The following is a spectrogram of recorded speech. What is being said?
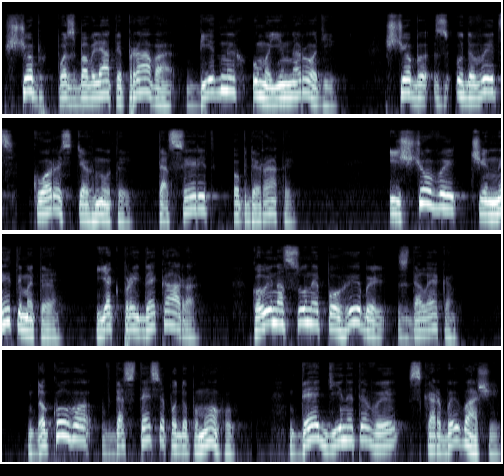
щоб позбавляти права бідних у моїм народі, щоб з удовиць користь тягнути та сиріт обдирати. І що ви чинитимете, як прийде кара, коли насуне погибель здалека? До кого вдастеся по допомогу? Де дінете ви скарби ваші?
